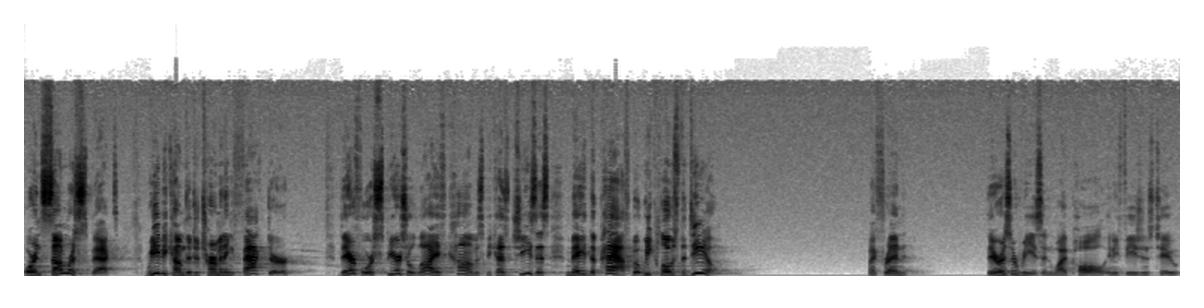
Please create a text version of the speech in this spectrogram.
or in some respect, we become the determining factor. Therefore, spiritual life comes because Jesus made the path, but we close the deal. My friend, there is a reason why Paul in Ephesians 2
